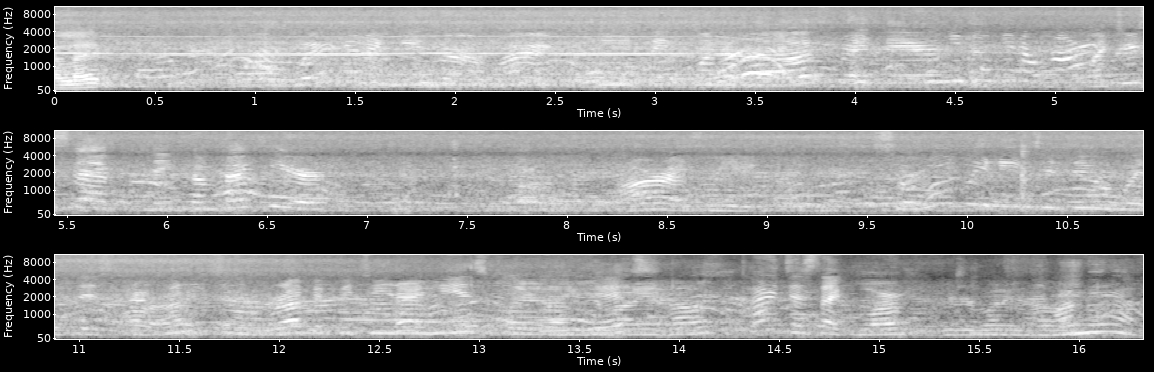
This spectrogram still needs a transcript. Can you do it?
Scarlett? Well, we're gonna give her a heart. Can you pick one of those right there? Can you go get a heart? Watch your step. Then come back here. All right, sweetie. So what we need to do with this heart, we need to rub it between our hands, Claire, like this. Kind of just like warm, warm it up.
